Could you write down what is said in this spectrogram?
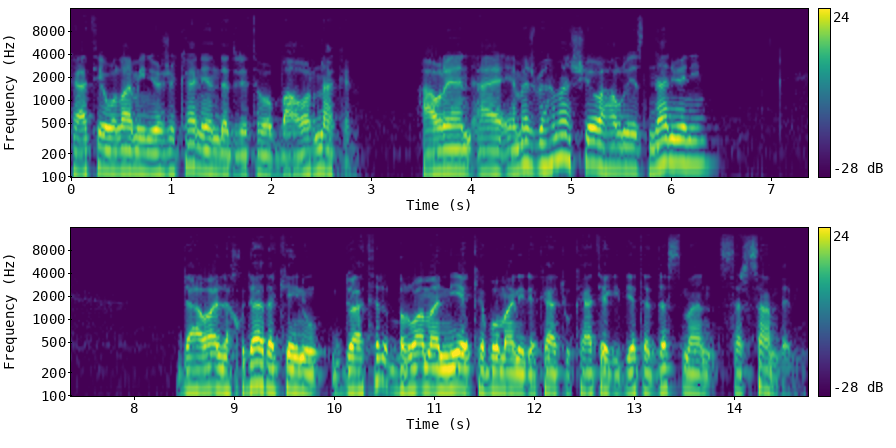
کاتێ وەڵامی نوێژەکانیان دەدرێتەوە باوەڕ ناکەن هاوڕێیان ئایا ئێمەش بە هەمان شێوە هەڵوێست نانوێنین؟ داوا لە خودا دەکەین و دواتر بڕوامان نییە کە بۆمانی دەکات و کاتێک دێتە دەستمان سەرسام دەبین.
